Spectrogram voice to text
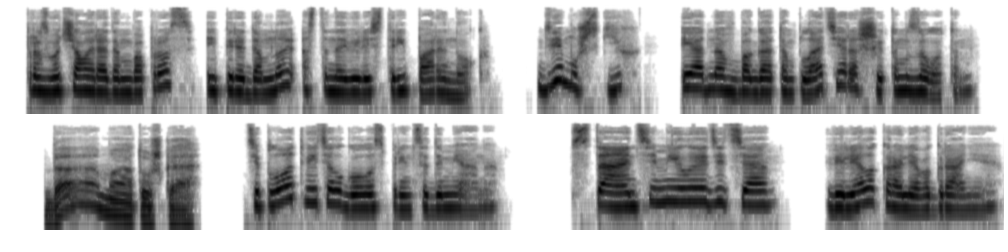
— прозвучал рядом вопрос, и передо мной остановились три пары ног. Две мужских и одна в богатом платье, расшитом золотом. «Да, матушка», — тепло ответил голос принца Демиана. «Встаньте, милое дитя», — велела королева Грания.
